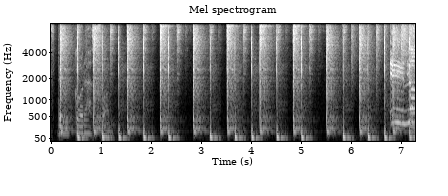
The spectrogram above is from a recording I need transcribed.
cosas del corazón. Y no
